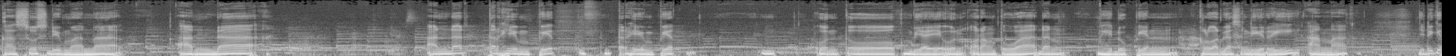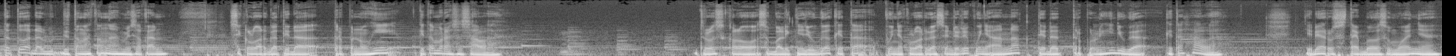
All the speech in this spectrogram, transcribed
kasus di mana anda anda terhimpit terhimpit untuk biayain orang tua dan ngehidupin keluarga sendiri anak. Jadi kita tuh ada di tengah-tengah. Misalkan si keluarga tidak terpenuhi kita merasa salah terus kalau sebaliknya juga kita punya keluarga sendiri punya anak tidak terpenuhi juga kita salah. Jadi harus stable semuanya.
